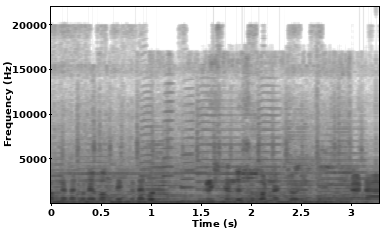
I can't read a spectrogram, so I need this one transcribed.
সঙ্গে থাকুন এবং দেখতে থাকুন। Krishnendu Sukanya story tata!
